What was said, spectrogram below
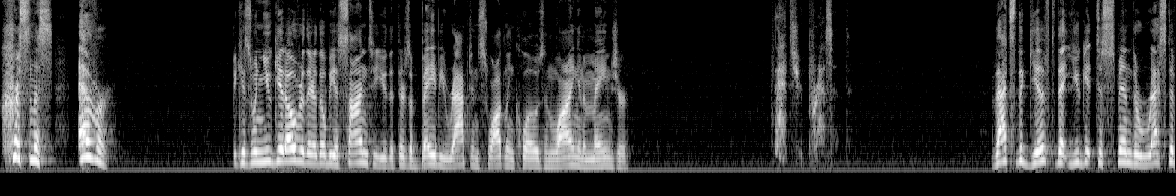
Christmas ever. Because when you get over there, there'll be a sign to you that there's a baby wrapped in swaddling clothes and lying in a manger. That's your present. That's the gift that you get to spend the rest of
